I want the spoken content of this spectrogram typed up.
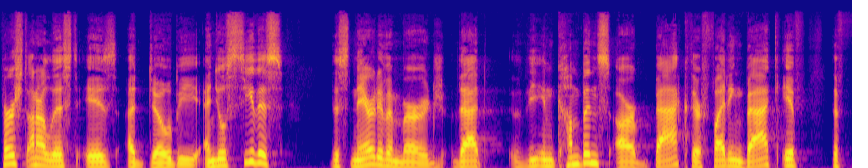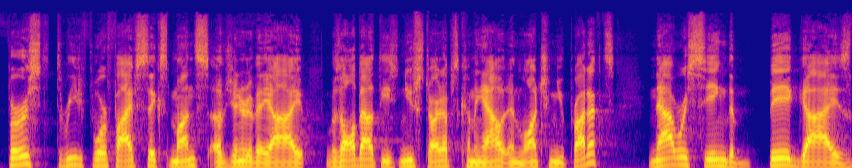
First on our list is Adobe, and you'll see this this narrative emerge that the incumbents are back. They're fighting back. If the first three, four, five, six months of generative AI was all about these new startups coming out and launching new products, now we're seeing the big guys,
